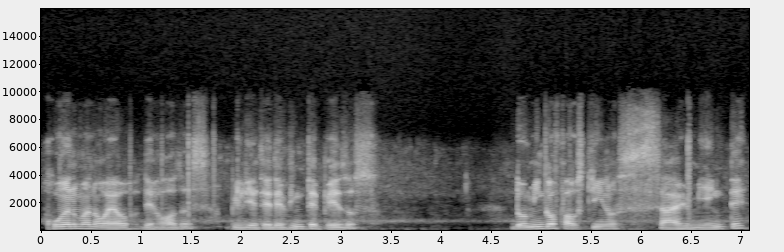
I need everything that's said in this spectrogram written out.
Juan Manuel de Rosas, bilhete de 20 pesos. Domingo Faustino Sarmiente,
